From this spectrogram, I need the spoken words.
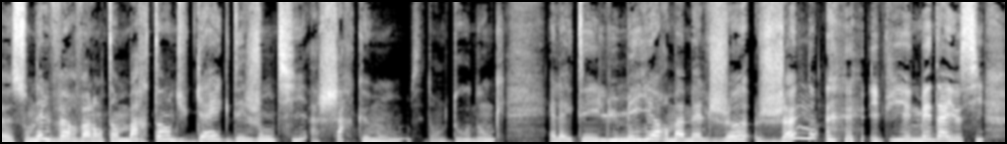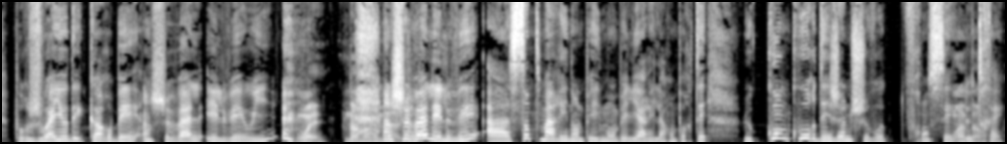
Euh, son éleveur Valentin Martin du GAEC des Jontis à Charquemont, c'est dans le Doubs donc. Elle a été élue meilleure mamelle je, jeune. et puis une médaille aussi pour Joyau des Corbets, un cheval élevé, oui. Ouais. Non, non, un cheval élevé à Sainte-Marie dans le pays de Montbéliard. Il a remporté le concours des jeunes chevaux français Ouais, de bah, trait.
